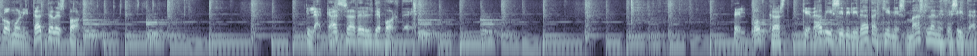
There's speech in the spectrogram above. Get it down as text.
Comunidad del Sport la Casa del Deporte. El podcast que da visibilidad a quienes más la necesitan.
